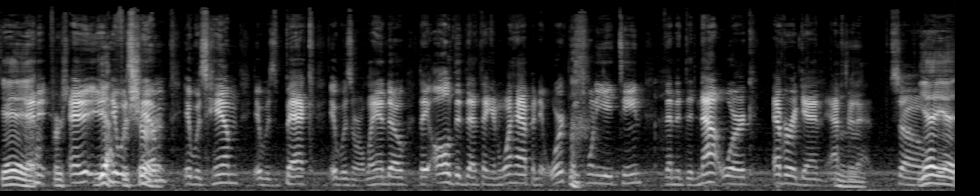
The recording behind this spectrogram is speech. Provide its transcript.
yeah, yeah, yeah, and it, for, and it, yeah, it was sure. him. It was him. It was Beck. It was Orlando. They all did that thing. And what happened? It worked in 2018. Then it did not work ever again after mm-hmm. that. So. Yeah, yeah,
